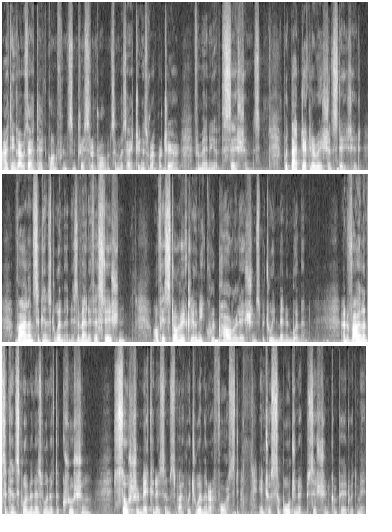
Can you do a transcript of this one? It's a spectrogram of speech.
I think I was at that conference, and President Robinson was acting as rapporteur for many of the sessions. But that declaration stated violence against women is a manifestation of historically unequal power relations between men and women, and violence against women is one of the crucial social mechanisms by which women are forced into a subordinate position compared with men.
